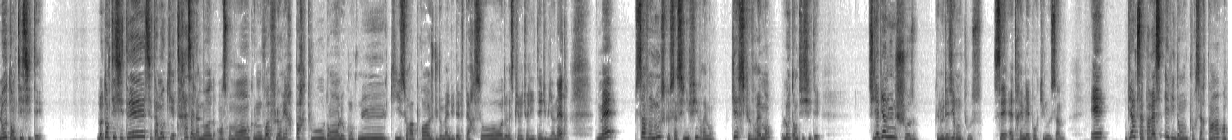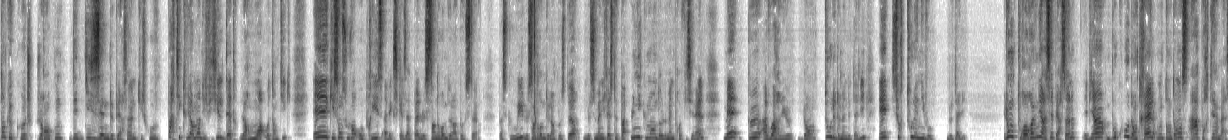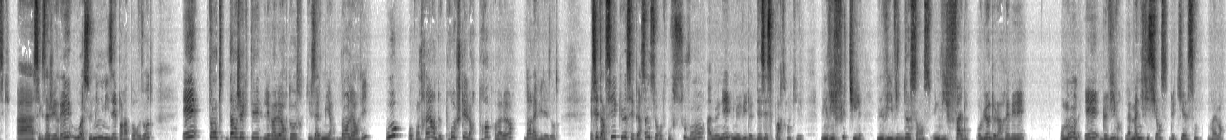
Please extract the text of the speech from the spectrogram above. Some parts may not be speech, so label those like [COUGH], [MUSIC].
L'authenticité. L'authenticité, c'est un mot qui est très à la mode en ce moment, que l'on voit fleurir partout dans le contenu qui se rapproche du domaine du dev perso, de la spiritualité, du bien-être. Mais savons-nous ce que ça signifie vraiment? Qu'est-ce que vraiment l'authenticité? S'il y a bien une chose que nous désirons tous, c'est être aimés pour qui nous sommes. Et Bien que ça paraisse évident pour certains, en tant que coach, je rencontre des dizaines de personnes qui trouvent particulièrement difficile d'être leur moi authentique et qui sont souvent aux prises avec ce qu'elles appellent le syndrome de l'imposteur. Parce que oui, le syndrome de l'imposteur ne se manifeste pas uniquement dans le domaine professionnel, mais peut avoir lieu dans tous les domaines de ta vie et sur tous les niveaux de ta vie. Et donc, pour en revenir à ces personnes, eh bien, beaucoup d'entre elles ont tendance à porter un masque, à s'exagérer ou à se minimiser par rapport aux autres, et tentent d'injecter les valeurs d'autres qu'ils admirent dans leur vie, ou au contraire de projeter leurs propres valeurs dans la vie des autres. Et c'est ainsi que ces personnes se retrouvent souvent à mener une vie de désespoir tranquille, une vie futile, une vie vide de sens, une vie fade, au lieu de la révéler au monde et de vivre la magnificence de qui elles sont vraiment.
